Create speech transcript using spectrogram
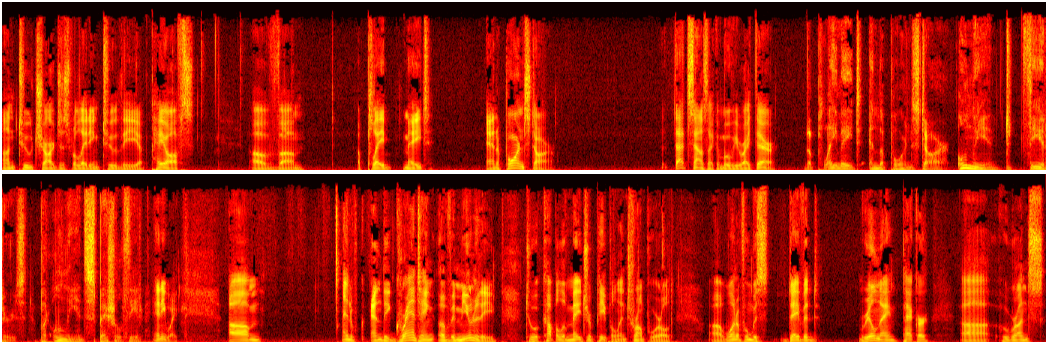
on two charges relating to the uh, payoffs of um, a playmate and a porn star. That sounds like a movie right there. The Playmate and the Porn Star, only in theaters, but only in special theater. Anyway, um, and and the granting of immunity to a couple of major people in Trump world, uh, one of whom was David, real name Pecker, uh, who runs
